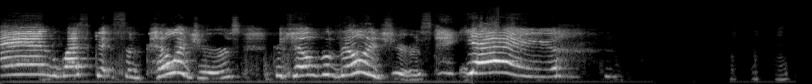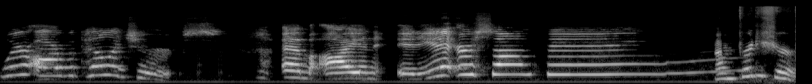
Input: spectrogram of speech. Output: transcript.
And let's get some pillagers to kill the villagers. Yay! Where are the pillagers? Am I an idiot or something? I'm pretty sure.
